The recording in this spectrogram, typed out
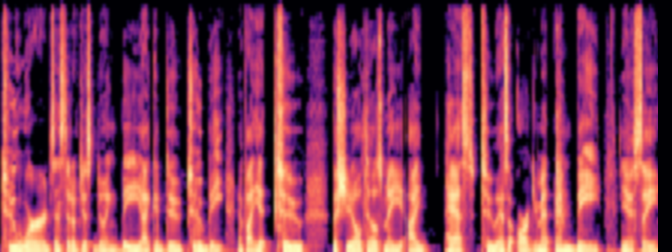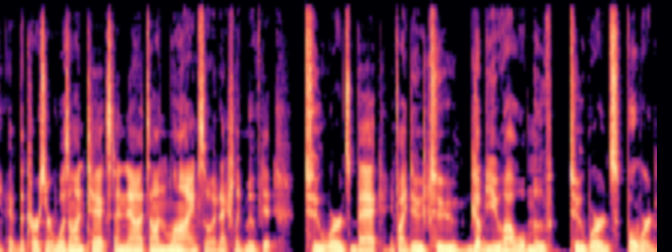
two words instead of just doing B, I could do 2B. If I hit 2, the shell tells me I passed 2 as an argument, and B, you see, the cursor was on text and now it's on line, so it actually moved it two words back. If I do to W, I will move two words forward.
